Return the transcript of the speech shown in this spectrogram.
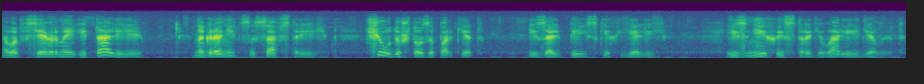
А вот в Северной Италии, на границе с Австрией, чудо, что за паркет. Из альпийских елей. Из них и страдиварии делают».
